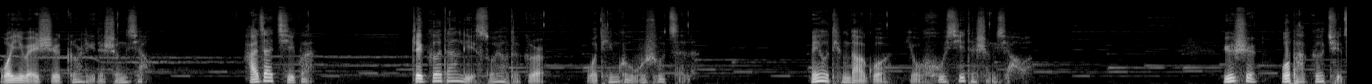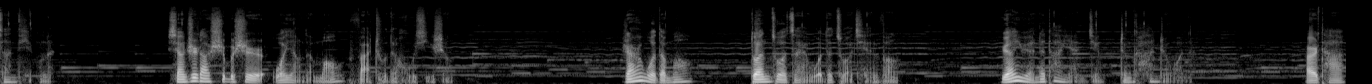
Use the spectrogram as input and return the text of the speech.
我以为是歌里的声效，还在奇怪，这歌单里所有的歌我听过无数次了，没有听到过有呼吸的声效啊。 于是我把歌曲暂停了，想知道是不是我养的猫发出的呼吸声。然而，我的猫端坐在我的左前方，圆圆的大眼睛正看着我呢，而它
